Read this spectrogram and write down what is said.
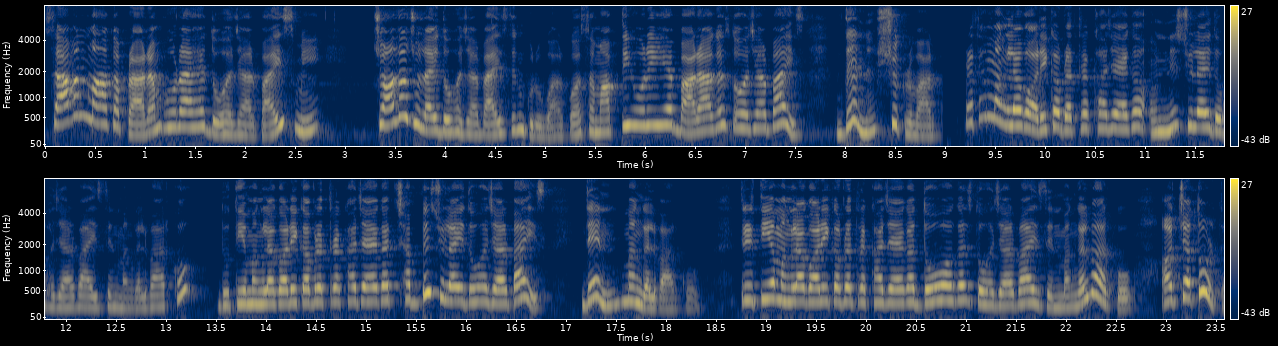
सावन माह का प्रारंभ हो रहा है 2022 में। 14 जुलाई 2022 दिन गुरुवार को और समाप्ति हो रही है। 12 अगस्त 2022 दिन शुक्रवार को। प्रथम मंगला गौरी का व्रत रखा जाएगा 19 जुलाई 2022 दिन मंगलवार को। द्वितीय मंगला गौरी का व्रत रखा जाएगा 26 जुलाई 2022 दिन मंगलवार को। तृतीय मंगला गौरी का व्रत रखा जाएगा 2 अगस्त 2022 दिन मंगलवार को और चतुर्थ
